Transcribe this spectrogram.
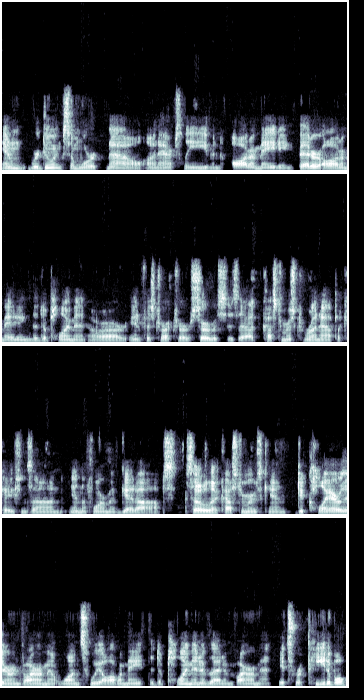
And we're doing some work now on actually even automating, better automating the deployment of our infrastructure or services that customers can run applications on in the form of GitOps so that customers can declare their environment once we automate the deployment of that environment. It's repeatable.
